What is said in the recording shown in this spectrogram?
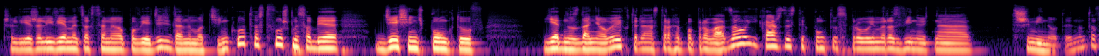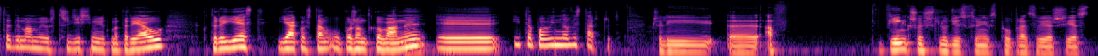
Czyli jeżeli wiemy, co chcemy opowiedzieć w danym odcinku, to stwórzmy sobie 10 punktów jednozdaniowych, które nas trochę poprowadzą i każdy z tych punktów spróbujmy rozwinąć na 3 minuty. No to wtedy mamy już 30 minut materiału, który jest jakoś tam uporządkowany yy, i to powinno wystarczyć. Czyli, e, a w, większość ludzi, z którymi współpracujesz, jest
